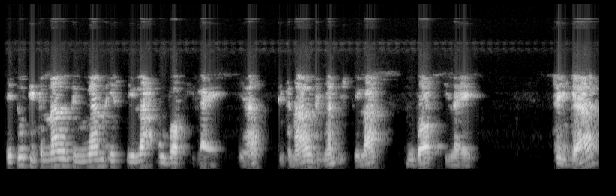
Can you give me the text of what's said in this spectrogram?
itu dikenal dengan istilah mudhof ilaih. Ya, dikenal dengan istilah mudhof ilaih. Sehingga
